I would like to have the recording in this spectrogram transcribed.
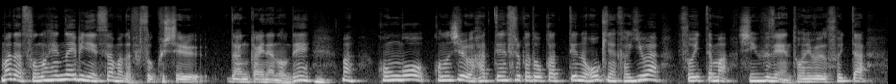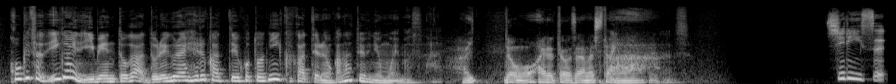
まだその辺のエビデンスはまだ不足している段階なので、うん、まあ、今後この治療が発展するかどうかっていうの大きな鍵はそういったまあ心不全糖尿病そういった高血圧以外のイベントがどれぐらい減るかっていうことにかかっているのかなというふうに思います。はい、どうもありがとうございました。はい、シリーズ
